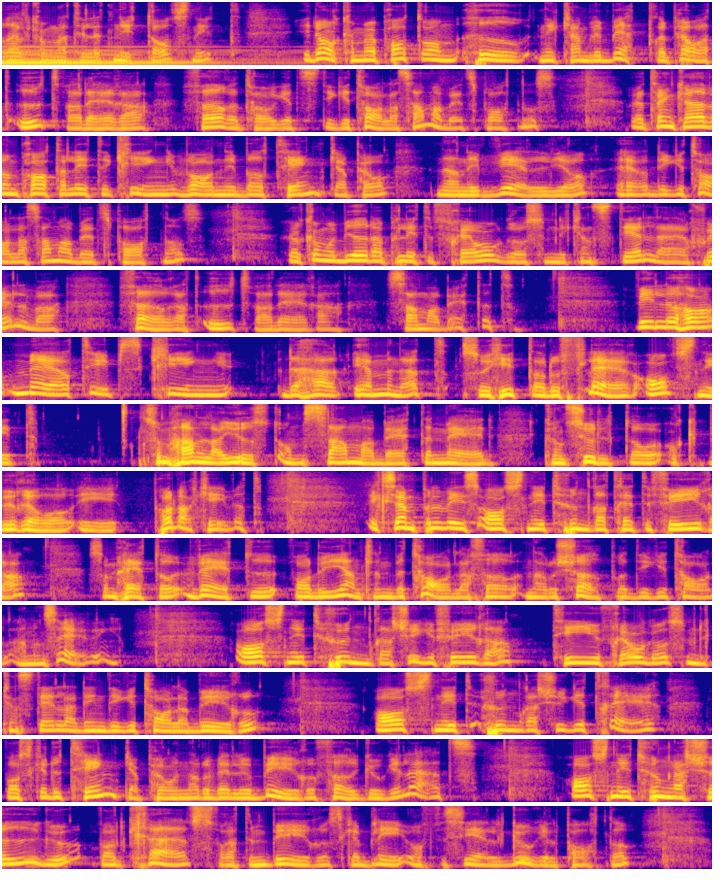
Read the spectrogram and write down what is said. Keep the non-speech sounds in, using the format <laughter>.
och välkomna till ett nytt avsnitt. Idag kommer jag prata om hur ni kan bli bättre på att utvärdera företagets digitala samarbetspartners. Och jag tänker även prata lite kring vad ni bör tänka på när ni väljer er digitala samarbetspartners. Jag kommer bjuda på lite frågor som ni kan ställa er själva för att utvärdera samarbetet. Vill du ha mer tips kring det här ämnet så hittar du fler avsnitt handlar just om samarbete med konsulter och byråer i poddarkivet. Exempelvis avsnitt 134 som heter Vet du vad du egentligen betalar för när du köper digital annonsering? Avsnitt 124 10 frågor som du kan ställa din digitala byrå. Avsnitt 123 Vad ska du tänka på när du väljer byrå för Google Ads? Avsnitt 120 Vad krävs för att en byrå ska bli officiell Google-partner?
